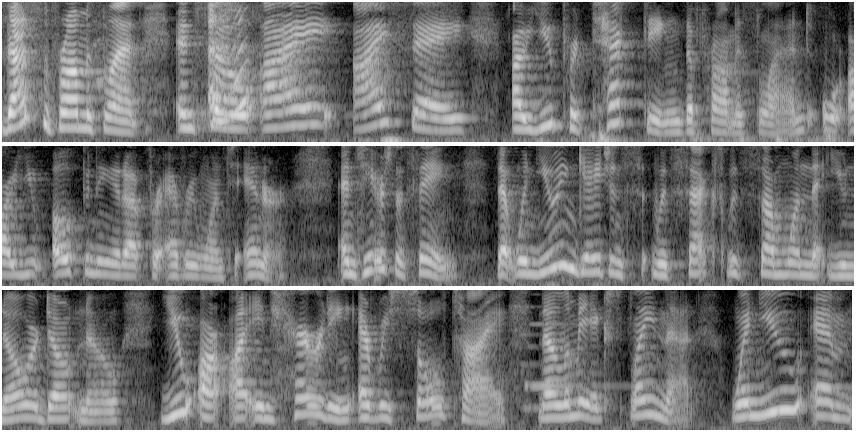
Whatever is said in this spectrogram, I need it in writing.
that's the promised land. And so i i say Are you protecting the promised land or are you opening it up for everyone to enter? And here's the thing that when you engage in, with sex with someone that you know or don't know, you are uh, inheriting every soul tie. Now, let me explain that. When you um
